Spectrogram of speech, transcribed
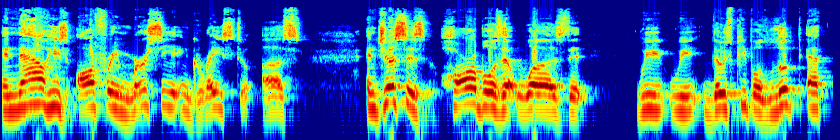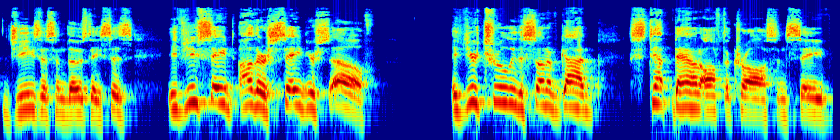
And now he's offering mercy and grace to us. And just as horrible as it was that we, we those people looked at Jesus in those days, says, if you saved others, save yourself. If you're truly the Son of God, step down off the cross and save,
